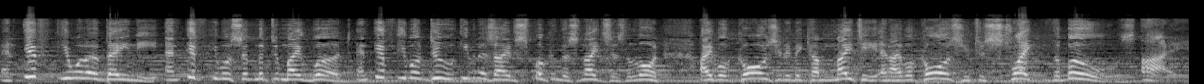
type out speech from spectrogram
And if you will obey me, and if you will submit to my word, and if you will do even as I have spoken this night, says the Lord, I will cause you to become mighty, and I will cause you to strike the bull's eye.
